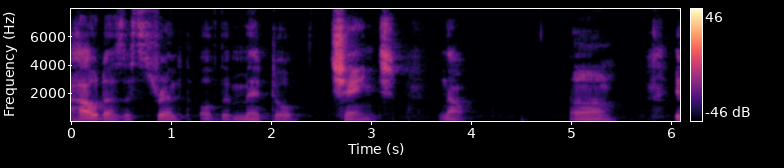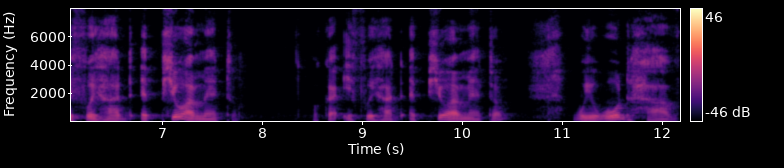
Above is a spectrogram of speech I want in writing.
how does the strength of the metal change? Now, um, if we had a pure metal, okay, if we had a pure metal, we would have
